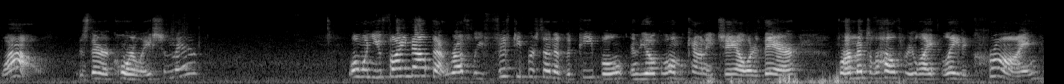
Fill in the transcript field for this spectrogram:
Wow, is there a correlation there? Well, when you find out that roughly 50% of the people in the Oklahoma County Jail are there for a mental health related crime,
